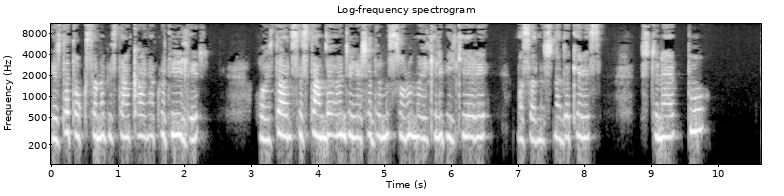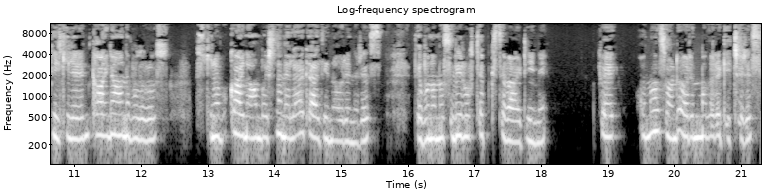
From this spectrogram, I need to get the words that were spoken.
yüzde doksanı bizden kaynaklı değildir. O yüzden sistemde önce yaşadığımız sorunla ilgili bilgileri masanın üstüne dökeriz. Üstüne bu bilgilerin kaynağını buluruz. Üstüne bu kaynağın başına neler geldiğini öğreniriz. Ve buna nasıl bir ruh tepkisi verdiğini. Ve ondan sonra da arınmalara geçeriz.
